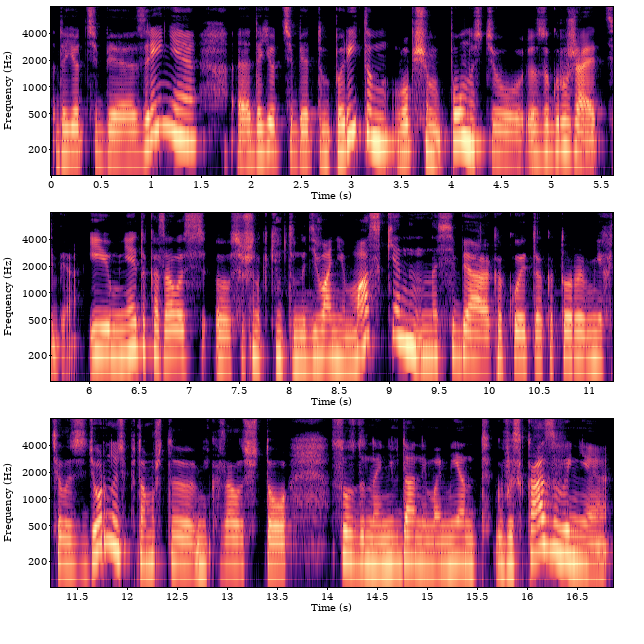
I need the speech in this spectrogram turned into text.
дает тебе зрение, э, дает тебе темпоритм, в общем, полностью загружает тебя. И мне это казалось э, совершенно каким-то надеванием маски на себя какой-то, который мне хотелось сдернуть, потому что мне казалось, что созданное не в данный момент высказывание,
